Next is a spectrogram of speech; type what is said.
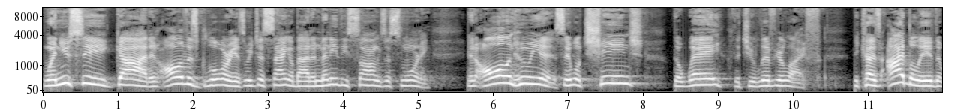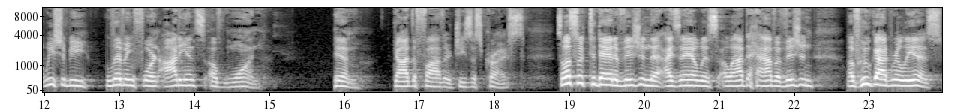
When you see God in all of his glory, as we just sang about in many of these songs this morning, and all in who he is, it will change the way that you live your life. Because I believe that we should be living for an audience of one Him, God the Father, Jesus Christ. So let's look today at a vision that Isaiah was allowed to have a vision of who God really is.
